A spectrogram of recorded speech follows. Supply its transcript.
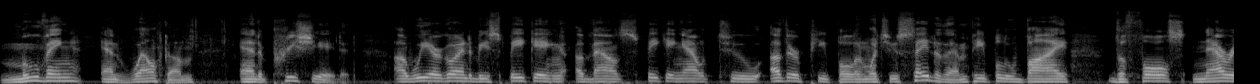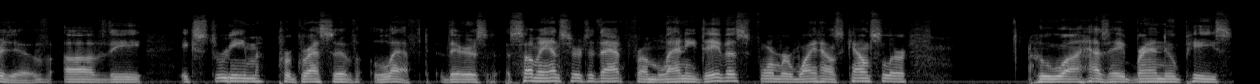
moving and welcome and appreciated. Uh, we are going to be speaking about speaking out to other people and what you say to them, people who buy the false narrative of the extreme progressive left. There's some answer to that from Lanny Davis, former White House counselor, who uh, has a brand new piece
